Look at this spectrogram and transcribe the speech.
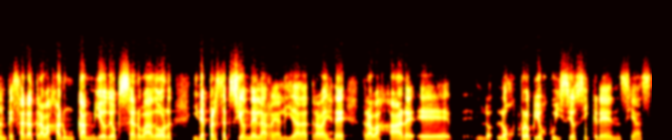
empezar a trabajar un cambio de observador y de percepción de la realidad a través de trabajar eh, los propios juicios y creencias.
